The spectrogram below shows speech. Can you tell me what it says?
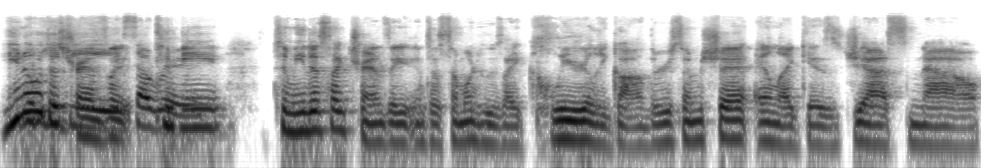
You know what this translates so to me? To me, this like translates into someone who's like clearly gone through some shit and like is just now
